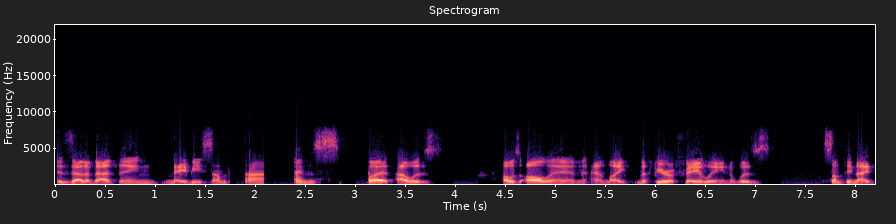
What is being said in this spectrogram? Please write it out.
is that a bad thing maybe sometimes but i was i was all in and like the fear of failing was something I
